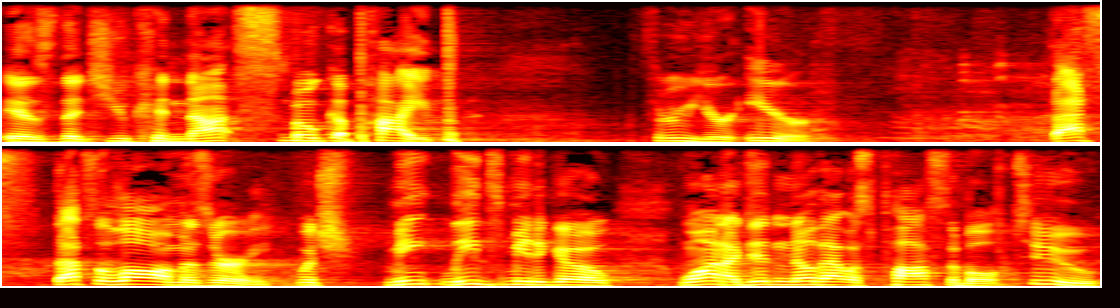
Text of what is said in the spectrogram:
is that you cannot smoke a pipe through your ear. That's, that's the law in Missouri, which me, leads me to go one, I didn't know that was possible. Two,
